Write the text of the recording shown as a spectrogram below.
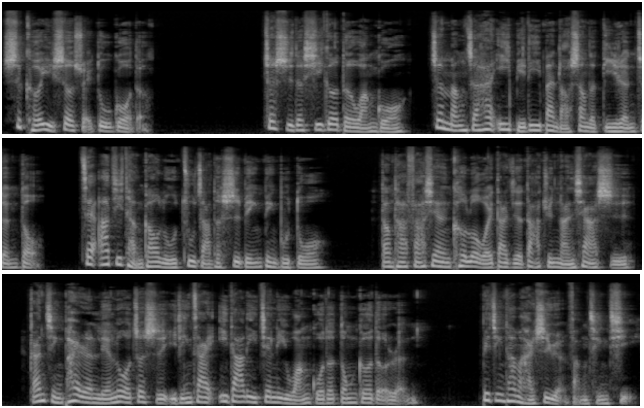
是可以涉水渡过的。这时的西哥德王国正忙着和伊比利半岛上的敌人争斗，在阿基坦高卢驻扎的士兵并不多。当他发现克洛维带着大军南下时，赶紧派人联络这时已经在意大利建立王国的东哥德人，毕竟他们还是远房亲戚。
